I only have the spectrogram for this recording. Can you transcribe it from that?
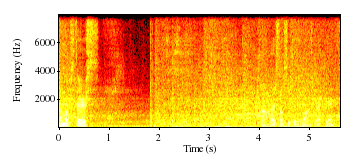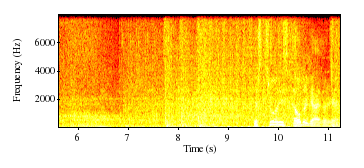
I'm upstairs. Oh, there's no secret box back here. There's two of these elder guys over here.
